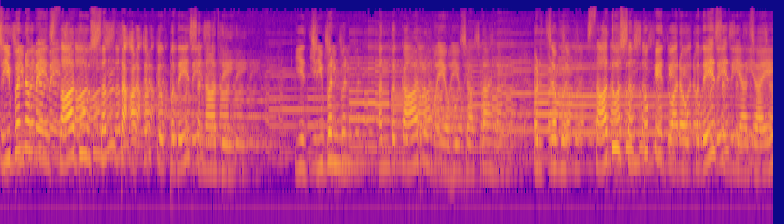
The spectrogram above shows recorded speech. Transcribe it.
जीवन में साधु संत आकर के उपदेश ना दे, ये जीवन अंधकारमय हो जाता है। और जब साधु संतों के द्वारा उपदेश दिया जाए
